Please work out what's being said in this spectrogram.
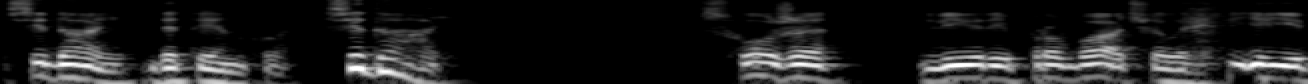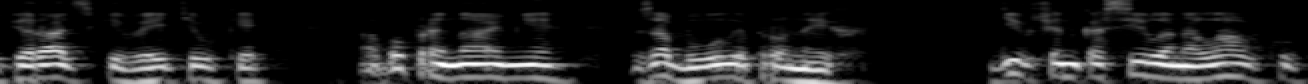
Сідай, дитинко, сідай. Схоже, Лірі пробачили її піратські витівки або принаймні забули про них. Дівчинка сіла на лавку,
